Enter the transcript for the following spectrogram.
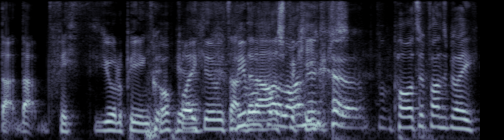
that that fifth European Cup, Yeah. like you know, it's like People they're come ours for keeps. Porto fans be like,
